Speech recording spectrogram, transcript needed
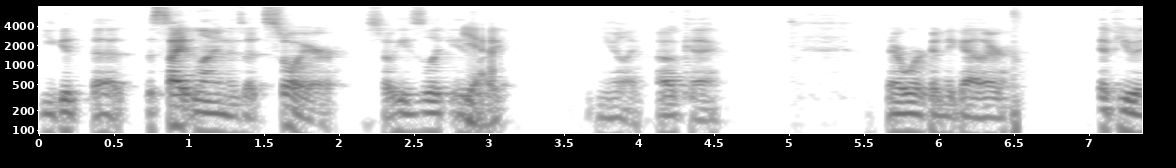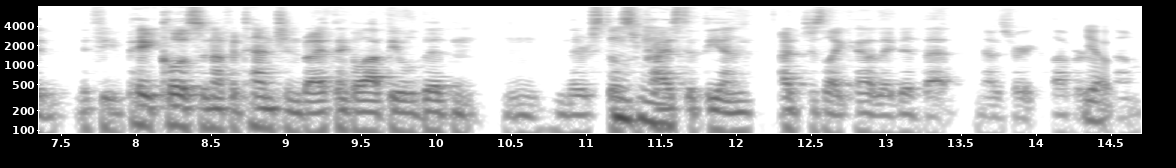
you get the the sight line is at Sawyer, so he's looking he's Yeah. like, and you're like, okay, they're working together. If you had if you paid close enough attention, but I think a lot of people didn't, and they're still Mhm. surprised at the end. I just like how they did that. That was very clever Yep. of them.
